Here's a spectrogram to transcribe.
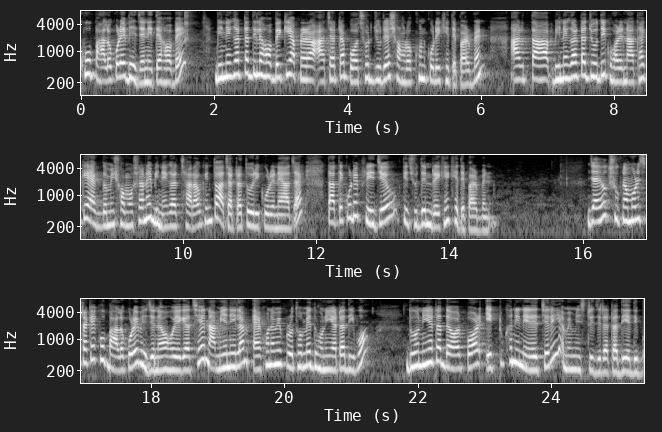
খুব ভালো করে ভেজে নিতে হবে। ভিনেগারটা দিলে হবে কি আপনারা আচারটা বছর জুড়ে সংরক্ষণ করে খেতে পারবেন। আর তা ভিনেগারটা যদি ঘরে না থাকে একদমই সমস্যা নেই, ভিনেগার ছাড়াও কিন্তু আচারটা তৈরি করে নেওয়া যায়। তাতে করে ফ্রিজেও কিছুদিন রেখে খেতে পারবেন। যাই হোক, শুকনা মরিচটাকে খুব ভালো করে ভেজে নেওয়া হয়ে গেছে। নামিয়ে নিলাম। এখন আমি প্রথমে ধনিয়াটা দিব। ধনিয়াটা দেওয়ার পর একটুখানি নেড়ে চেড়েই আমি মিষ্টি জিরাটা দিয়ে দিব।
